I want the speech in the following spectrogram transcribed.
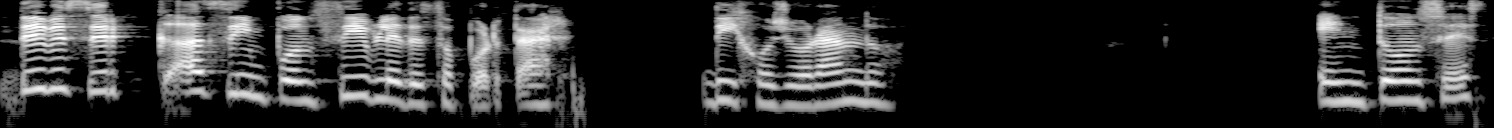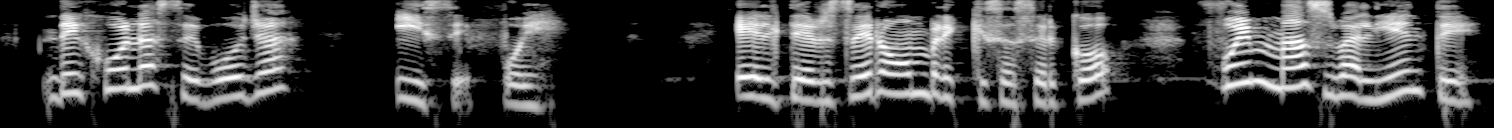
debe ser casi imposible de soportar, dijo llorando. Entonces dejó la cebolla y se fue. El tercer hombre que se acercó fue más valiente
